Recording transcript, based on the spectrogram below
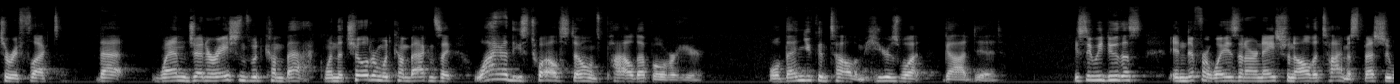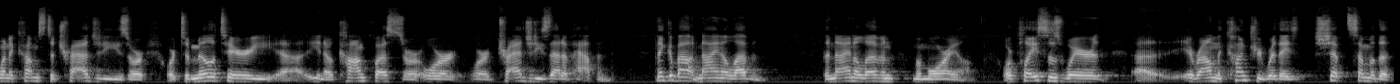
to reflect that when generations would come back, when the children would come back and say, Why are these 12 stones piled up over here? Well, then you can tell them, Here's what God did. You see, we do this in different ways in our nation all the time, especially when it comes to tragedies or, or to military uh, you know, conquests or, or, or tragedies that have happened. Think about 9 11, the 9 11 memorial, or places where uh, around the country where they shipped some of the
